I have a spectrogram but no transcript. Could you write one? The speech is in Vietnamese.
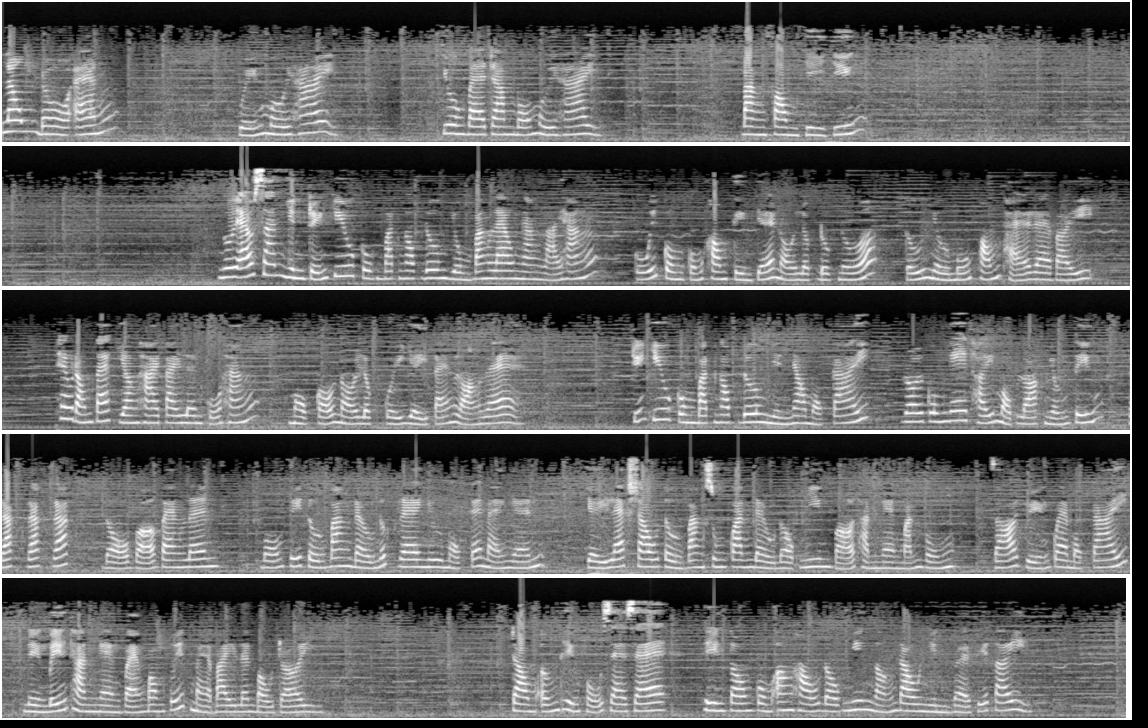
Long Đồ Án. Quyển 12 Chương 342 Bằng phòng trì chiến. Người áo xanh nhìn triển chiêu cùng Bạch Ngọc Đường dùng băng lao ngăn lại hắn. Cuối cùng cũng không kiềm chế nội lực được nữa, Cứ như muốn phóng thể ra vậy. Theo động tác dần hai tay lên của hắn, Một cổ nội lực quỷ dị tán loạn ra. Triển chiêu cùng Bạch Ngọc Đường nhìn nhau một cái, Rồi cùng nghe thấy một loạt những tiếng rắc rắc rắc Độ vỡ vang lên. Bốn phía tường băng đều nứt ra như một cái mạng nhện. Chỉ lát sau tường băng xung quanh đều đột nhiên vỡ thành ngàn mảnh vụn. Gió chuyển qua một cái liền biến thành ngàn vạn bông tuyết mè bay lên bầu trời Trong ứng thiên phủ xa xa Thiên tôn cùng ân hậu đột nhiên ngẩng đầu nhìn về phía tây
